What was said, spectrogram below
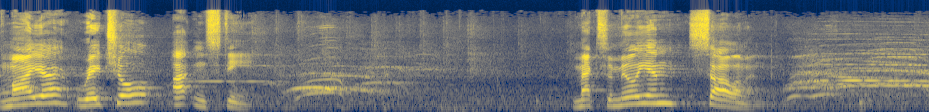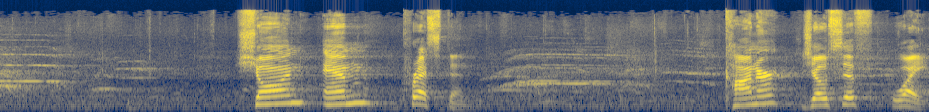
Maya Rachel Ottenstein. Maximilian Solomon. Sean M. Preston. Connor Joseph White.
